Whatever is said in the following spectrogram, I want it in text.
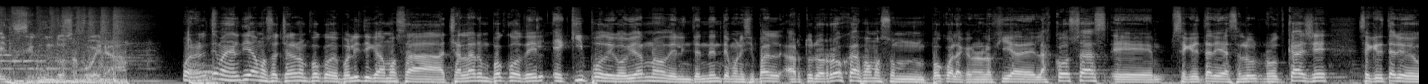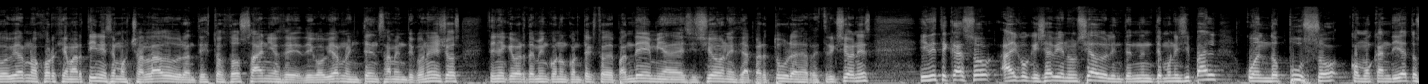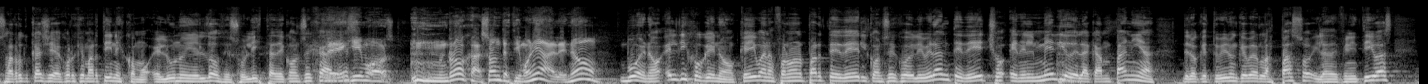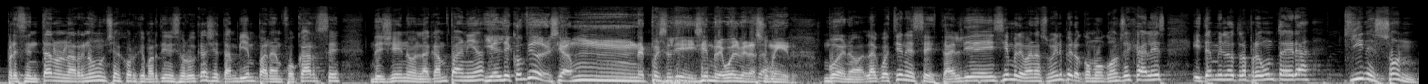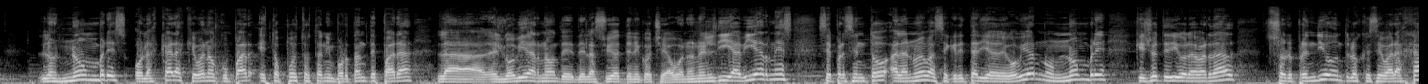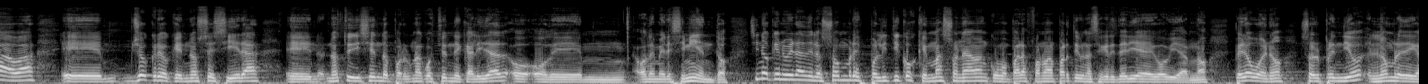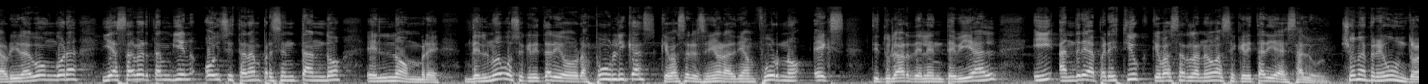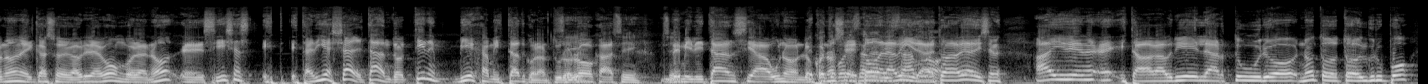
En segundos afuera. Bueno, en el tema del día vamos a charlar un poco de política, vamos a charlar un poco del equipo de gobierno del intendente municipal Arturo Rojas, vamos un poco a la cronología de las cosas, eh, secretaria de Salud Ruth Calle, secretario de gobierno Jorge Martínez, hemos charlado durante estos dos años de, de gobierno intensamente con ellos, tenía que ver también con un contexto de pandemia, de decisiones, de aperturas, de restricciones, y en este caso algo que ya había anunciado el intendente municipal cuando puso como candidatos a Ruth Calle y a Jorge Martínez como el 1 y el 2 de su lista de concejales. Le dijimos, Rojas, son testimoniales, ¿no? Bueno, él dijo que no, que iban a formar parte del Consejo Deliberante. De hecho, en el medio de la campaña de lo que tuvieron que ver las pasos y las definitivas, presentaron la renuncia Jorge Martínez y Calle también para enfocarse de lleno en la campaña. Y el desconfiado decía, "Mm, después el día de diciembre vuelven a asumir. Bueno, la cuestión es esta, el 10 de diciembre van a asumir, pero como concejales, y también la otra pregunta era, ¿quiénes son los nombres o las caras que van a ocupar estos puestos tan importantes para el gobierno de, la ciudad de Necochea? Bueno, en el día viernes se presentó a la nueva secretaria de gobierno un nombre que yo te digo la verdad, sorprendió entre los que se barajaba, eh, yo creo que no sé si era, eh, no, estoy diciendo por una cuestión de calidad mm, o de merecimiento, sino que no era de los hombres políticos que más sonaban como para formar parte de una secretaría de gobierno. Pero bueno, sorprendió el nombre de Gabriela Góngora y a saber también hoy se estarán presentando el nombre del nuevo secretario de Obras Públicas, que va a ser el señor Adrián Furno, ex titular del ente vial, y Andrea Perestiuk, que va a ser la nueva secretaria de Salud. Yo me pregunto, ¿no? En el caso de Gabriela Góngora, ¿no? Eh, si ella est- estaría ya al tanto. Tiene vieja amistad con Arturo Sí, Rojas, sí, sí. de militancia, uno los Después conoce de toda la vida, de toda la vida dicen, ahí viene, eh, estaba Gabriela, Arturo, ¿no? Todo, todo el grupo.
